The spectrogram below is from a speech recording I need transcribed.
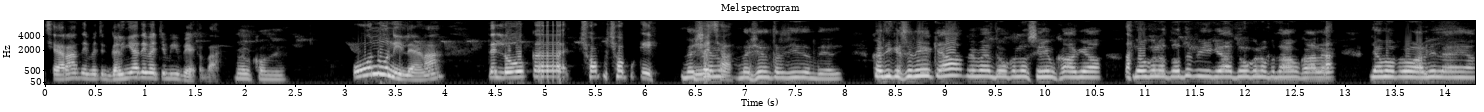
ਸ਼ਹਿਰਾਂ ਦੇ ਵਿੱਚ ਗਲੀਆਂ ਦੇ ਵਿੱਚ ਵੀ ਵਿਕਦਾ। ਬਿਲਕੁਲ ਜੀ। ਉਹਨੂੰ ਨਹੀਂ ਲੈਣਾ ਤੇ ਲੋਕ ਛੁਪ ਛੁਪ ਕੇ ਨਸ਼ੇ ਨਸ਼ਾ। ਨੂੰ ਨਸ਼ੇ ਨੂੰ ਤਰਜੀਹ ਦਿੰਦੇ ਆ ਜੀ। ਕਦੀ ਕਿਸੇ ਨੇ ਕਿਹਾ ਵੀ ਮੈਂ 2 ਕਿਲੋ ਸੇਬ ਖਾ ਗਿਆ 2 ਕਿਲੋ ਦੁੱਧ ਪੀ ਗਿਆ 2 ਕਿਲੋ ਬਦਾਮ ਖਾ ਲਿਆ ਜਾਂ ਮੈਂ ਪ੍ਰਵਾਲੀ ਲੈ ਆ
